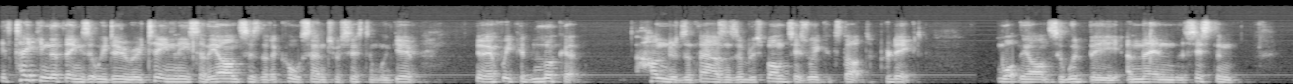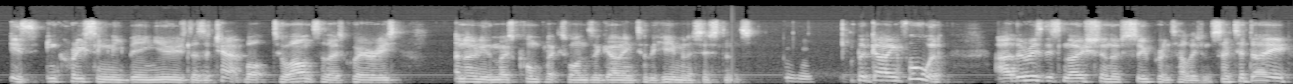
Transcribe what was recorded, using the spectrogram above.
it's taking the things that we do routinely. So the answers that a call center assistant would give, you know, if we could look at hundreds and thousands of responses, we could start to predict what the answer would be, and then the system is increasingly being used as a chatbot to answer those queries, and only the most complex ones are going to the human assistants. Mm-hmm. But going forward, uh, there is this notion of superintelligence. So today,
